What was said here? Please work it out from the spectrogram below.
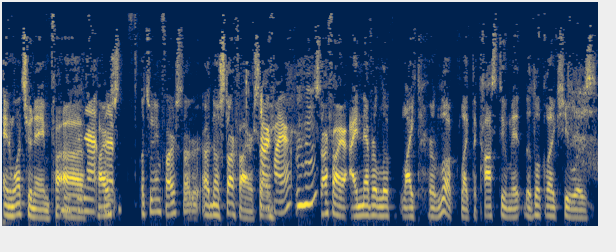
and what's her name? Uh, that, what's her name? Firestarter? Uh, no, Starfire. Sorry. Starfire. hmm Starfire. I never looked liked her look, like the costume. It, it looked like she was.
